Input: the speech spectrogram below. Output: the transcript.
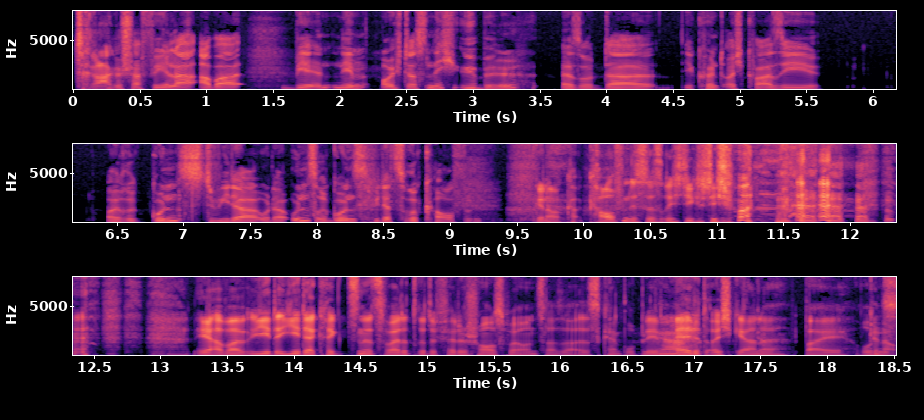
Tragischer Fehler, aber wir nehmen euch das nicht übel. Also da, ihr könnt euch quasi eure Gunst wieder oder unsere Gunst wieder zurückkaufen. Genau, ka kaufen ist das richtige Stichwort. ja, aber jeder, jeder kriegt eine zweite, dritte, vierte Chance bei uns, also alles kein Problem. Ja. Meldet euch gerne bei uns. Genau.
